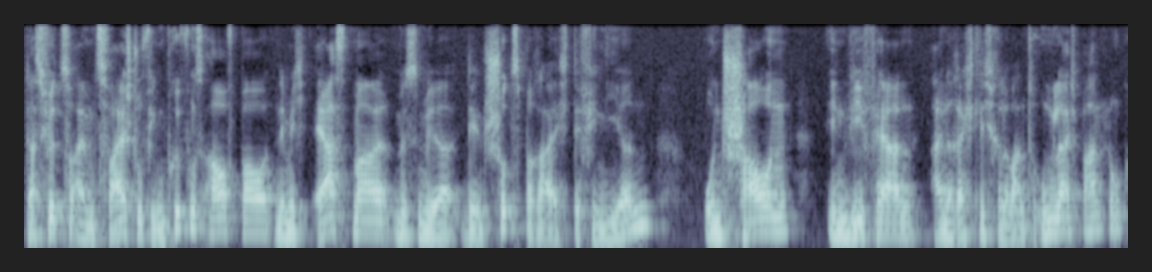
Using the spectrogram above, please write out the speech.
Das führt zu einem zweistufigen Prüfungsaufbau, nämlich erstmal müssen wir den Schutzbereich definieren und schauen, inwiefern eine rechtlich relevante Ungleichbehandlung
